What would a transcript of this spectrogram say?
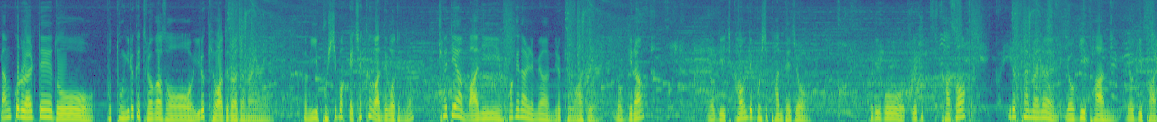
땅굴을 할 때에도 보통 이렇게 들어가서 이렇게 ward를 하잖아요. 그럼 이 bush밖에 체크가 안 되거든요. 최대한 많이 확인하려면 이렇게 ward 여기랑 여기 가운데 부시 반 되죠. 그리고 이렇게 가서 이렇게 하면은 여기 반, 여기 반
